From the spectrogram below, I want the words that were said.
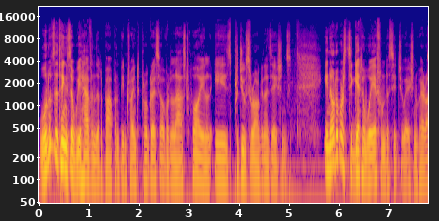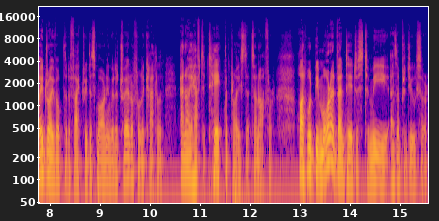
One of the things that we have in the department been trying to progress over the last while is producer organisations. In other words, to get away from the situation where I drive up to the factory this morning with a trailer full of cattle and I have to take the price that's on offer. What would be more advantageous to me as a producer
